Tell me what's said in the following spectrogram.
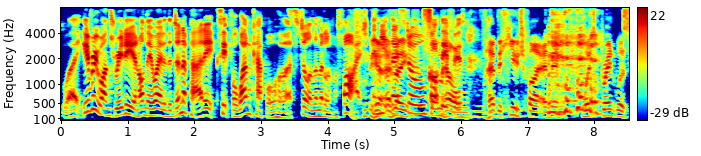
well, everyone's ready and on their way to the dinner party except for one couple who are still in the middle of a fight, and yet they, still got there somehow first. had the huge fight, and then which Brent was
